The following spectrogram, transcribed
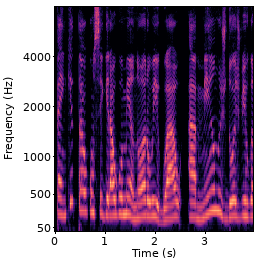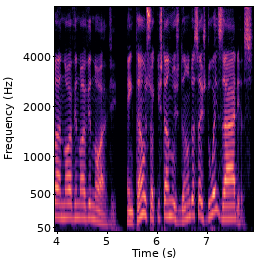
bem, que tal conseguir algo menor ou igual a menos 2,999? Então, isso aqui está nos dando essas duas áreas.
